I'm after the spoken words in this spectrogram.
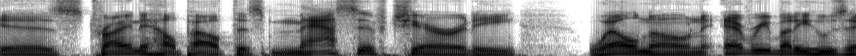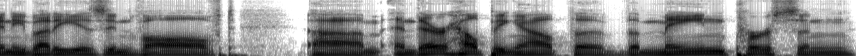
is trying to help out this massive charity, well known. Everybody who's anybody is involved, um, and they're helping out the the main person.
